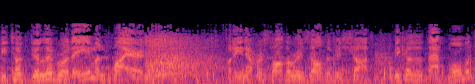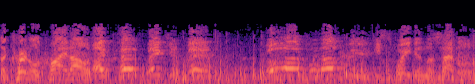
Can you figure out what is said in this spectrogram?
He took deliberate aim and fired. But he never saw the result of his shot, because at that moment the colonel cried out. I can't make it, men! Go on without me! He swayed in the saddle.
